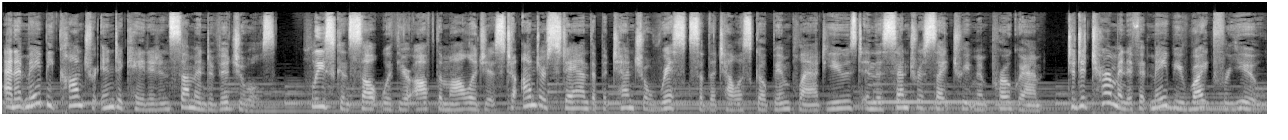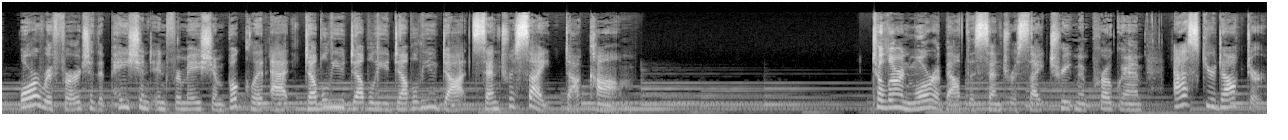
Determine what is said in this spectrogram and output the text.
and it may be contraindicated in some individuals. Please consult with your ophthalmologist to understand the potential risks of the telescope implant used in the Centrasight treatment program to determine if it may be right for you, or refer to the patient information booklet at www.centrasight.com. To learn more about the Centrasight treatment program, ask your doctor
